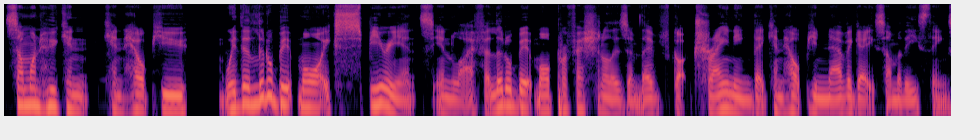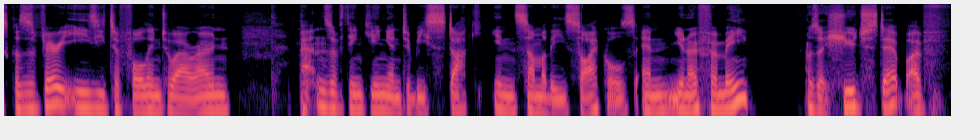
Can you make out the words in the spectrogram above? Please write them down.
someone who can can help you with a little bit more experience in life, a little bit more professionalism. They've got training that can help you navigate some of these things because it's very easy to fall into our own patterns of thinking and to be stuck in some of these cycles. And, you know, for me, it was a huge step. I've,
